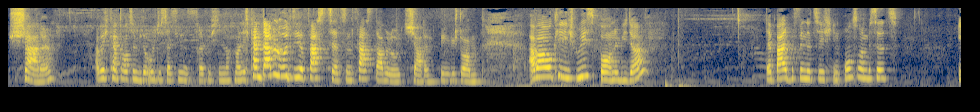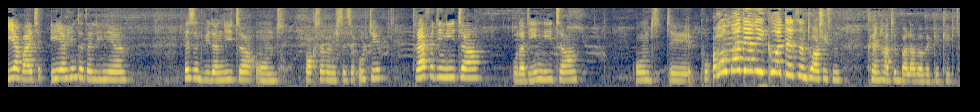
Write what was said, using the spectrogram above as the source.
Schade. Aber ich kann trotzdem wieder Ulti setzen. Jetzt treffe ich sie nochmal. Ich kann Double Ulti fast setzen. Fast Double Ulti. Schade. Bin gestorben. Aber okay, ich respawne wieder. Der Ball befindet sich in unserem Besitz eher weit, eher hinter der Linie. Hier sind wieder Nita und Boxerin. Ich setze Ulti. Treffe die Nita oder den Nita. Und die po Oh Mann, der Rico hat jetzt ein Tor schießen können, hat den Ball aber weggekickt.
